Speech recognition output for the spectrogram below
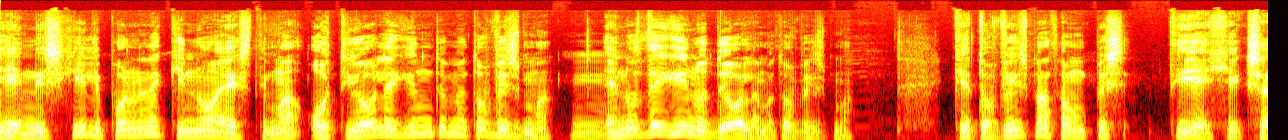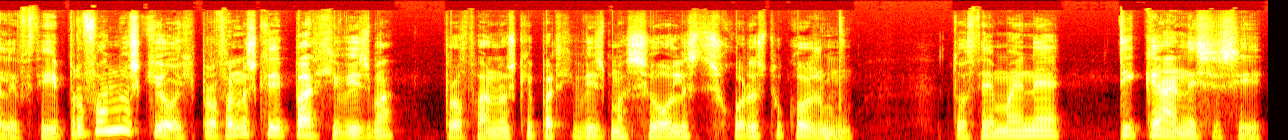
Και ενισχύει λοιπόν ένα κοινό αίσθημα ότι όλα γίνονται με το βίσμα. Μμ. Ενώ δεν γίνονται όλα με το βίσμα. Και το βίσμα θα μου πεις τι έχει εξαλειφθεί; Προφανώς και όχι. Προφανώς και υπάρχει βίσμα. Προφανώς και υπάρχει βίσμα σε όλες τις χώρες του κόσμου. Το θέμα είναι τι κάνεις εσύ;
